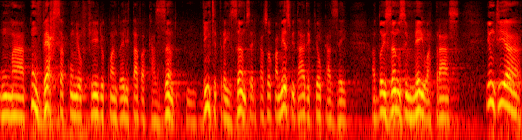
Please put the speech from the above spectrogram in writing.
uma conversa com meu filho quando ele estava casando, com 23 anos, ele casou com a mesma idade que eu casei, há dois anos e meio atrás. E um dia,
